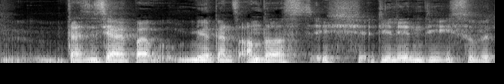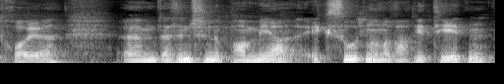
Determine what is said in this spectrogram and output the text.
das ist ja bei mir ganz anders. Ich, die Läden, die ich so betreue, ähm, da sind schon ein paar mehr Exoten und Raritäten.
